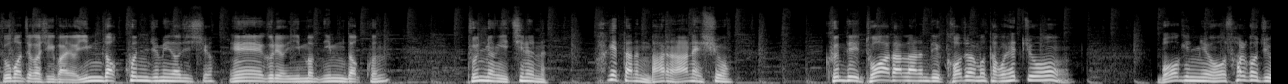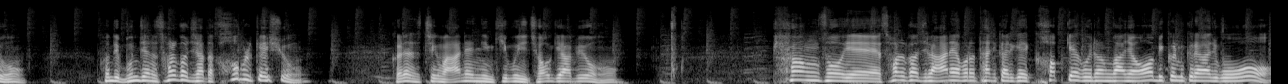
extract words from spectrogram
두 번째 것이 봐요. 임덕훈 주민 어디시오? 예, 그래요. 임, 임덕훈. 분명히 지는 하겠다는 말을 안 했쇼. 근데 도와달라는데 거절 못하고 했죠. 뭐긴요, 설거지요. 근데 문제는 설거지 하다 컵을 깨쇼. 그래서 지금 아내님 기분이 저기압이요. 평소에 설거지를 안 해버릇하니까 이렇게 컵 깨고 이러는 거 아니야? 미끌미끌해가지고.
